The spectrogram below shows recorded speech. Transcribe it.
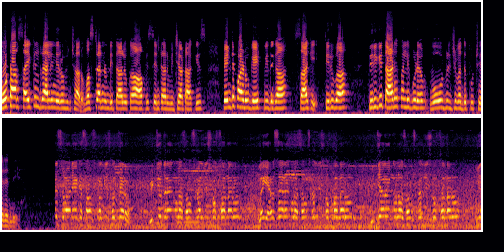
మోటార్ సైకిల్ ర్యాలీ నిర్వహించారు. బస్టాండ్ నుండి taluka office centre Vijaya Talkies Pentapadu gate మీదుగా సాగి తిరుగా తిరిగి తాడేపల్లిగూడెం ఓవర్ బ్రిడ్జ్ వద్దకు చేరింది. విద్యుత్ రంగంలో సంస్కరణలు తీసుకొస్తున్నారు అలాగే వ్యవసాయ రంగంలో సంస్కరణలు తీసుకొస్తున్నారు విద్యారంగంలో సంస్కరణలు తీసుకొస్తున్నారు. ఈ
